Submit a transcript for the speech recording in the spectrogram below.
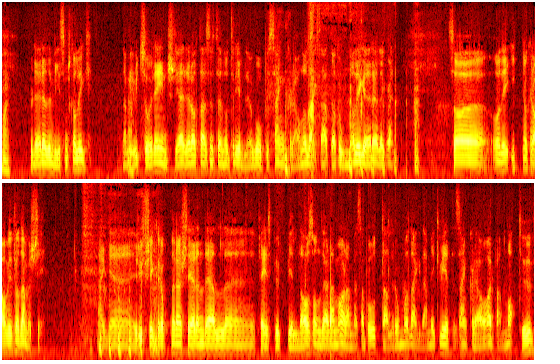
Nei. For der er det vi som skal ligge. De er jo ikke så renslige heller at jeg syns det er noe trivelig å gå opp i sengeklærne og legge seg etter at ungene ligger der hele kvelden. Så, og det er ikke noe krav fra deres side. Jeg eh, rusher i kropp når jeg ser en del eh, Facebook-bilder og sånn der de har dem med seg på hotellrom og legger dem i hvite sengeklær og har på dem natthuv.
